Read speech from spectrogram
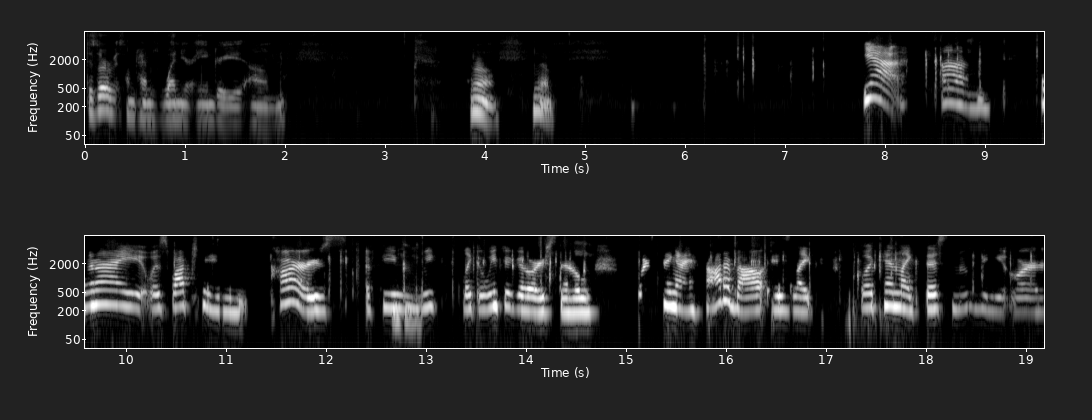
deserve it sometimes when you're angry um i don't know yeah yeah um when i was watching Cars a few Mhm. week like a week ago or so, one thing I thought about is like what can like this movie or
